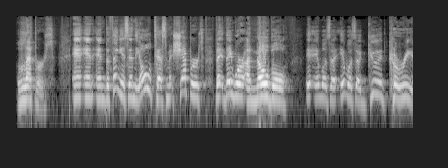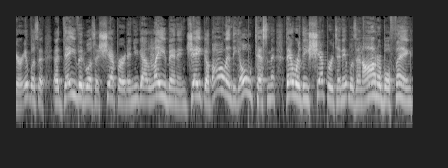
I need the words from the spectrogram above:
lepers. And, and, and the thing is, in the Old Testament, shepherds, they, they were a noble it, it, was a, it was a good career. It was a, a, David was a shepherd, and you got Laban and Jacob. All in the Old Testament, there were these shepherds, and it was an honorable thing.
